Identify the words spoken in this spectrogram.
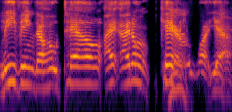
leaving the hotel i i don't care yeah. what yeah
